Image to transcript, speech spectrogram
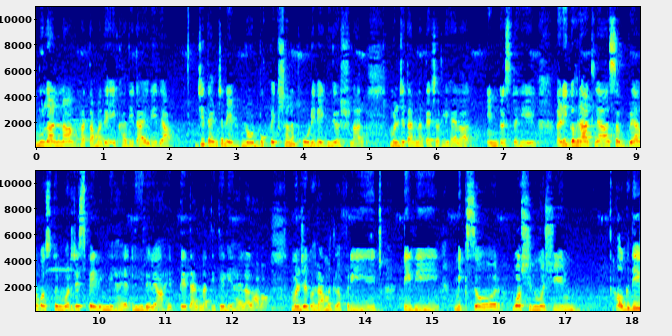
मुलांना हातामध्ये एखादी डायरी द्या. जी त्यांच्या ने नोटबुकपेक्षा ना थोडी वेगळी असणार. म्हणजे त्यांना त्याच्यात लिहायला इंटरेस्टही येईल. आणि घरातल्या सगळ्या वस्तूंवर जे स्पेलिंग लिहाय लिहिलेले आहेत ते त्यांना तिथे लिहायला लावा. म्हणजे घरामधलं fridge T V mixer washing machine अगदी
